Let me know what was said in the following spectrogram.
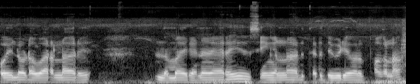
கோயிலோட வரலாறு இந்த மாதிரியான நிறைய விஷயங்கள்லாம் அடுத்தடுத்த வீடியோவில் பார்க்கலாம்.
